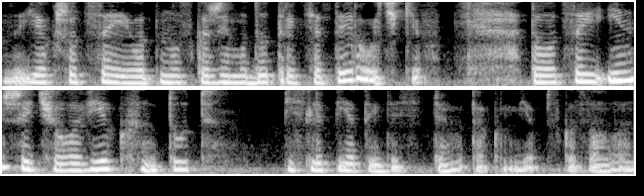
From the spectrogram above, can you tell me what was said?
Якщо цей, ну, скажімо, до 30 років, то цей інший чоловік тут після 50, так я б сказала,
